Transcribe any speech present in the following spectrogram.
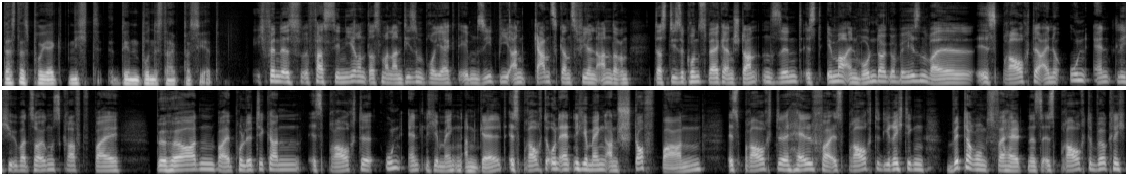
dass das Projekt nicht dem Bundestag passiert. Ich finde es faszinierend, dass man an diesem Projekt eben sieht, wie an ganz, ganz vielen anderen, dass diese Kunstwerke entstanden sind, ist immer ein Wunder gewesen, weil es brauchte eine unendliche Überzeugungskraft bei Behörden, bei Politikern. Es brauchte unendliche Mengen an Geld. Es brauchte unendliche Mengen an Stoffbahnen es brauchte Helfer, es brauchte die richtigen Witterungsverhältnisse, es brauchte wirklich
